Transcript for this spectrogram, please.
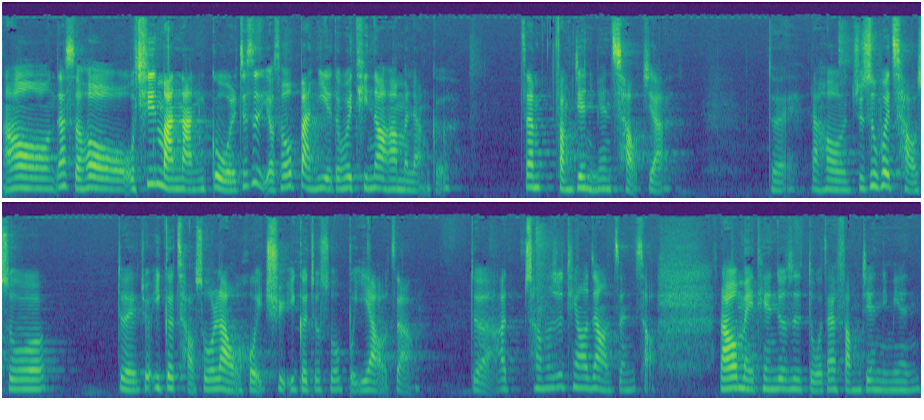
然后那时候我其实蛮难过的，就是有时候半夜都会听到他们两个在房间里面吵架，对，然后就是会吵说，对，就一个吵说让我回去，一个就说不要这样。对啊，常常就听到这样的争吵，然后每天就是躲在房间里面，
